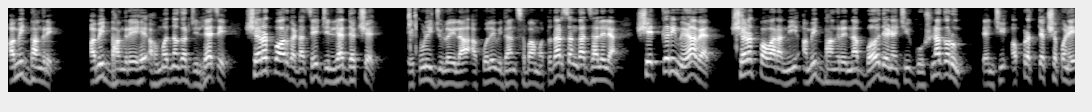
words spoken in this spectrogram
अमित भांगरे. अमित भांगरे हे अहमदनगर जिल्ह्याचे शरद पवार गटाचे जिल्हाध्यक्ष आहेत. एकोणीस जुलैला अकोले विधानसभा मतदारसंघात झालेल्या शेतकरी मेळाव्यात शरद पवारांनी अमित भांगरेंना बळ देण्याची घोषणा करून त्यांची अप्रत्यक्षपणे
